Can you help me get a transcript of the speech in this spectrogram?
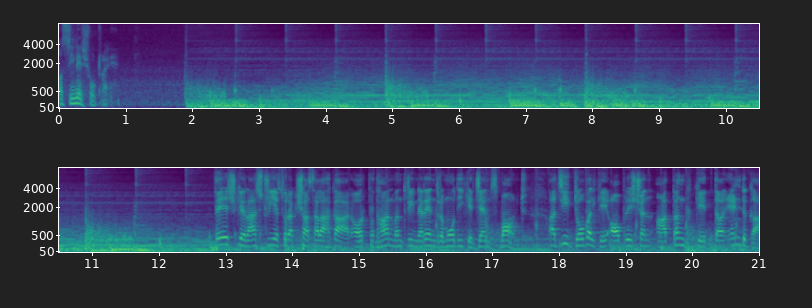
पसीने छूट रहे हैं। देश के राष्ट्रीय सुरक्षा सलाहकार और प्रधानमंत्री नरेंद्र मोदी के जेम्स बॉन्ड, अजीत डोवल के ऑपरेशन आतंक के द एंड का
